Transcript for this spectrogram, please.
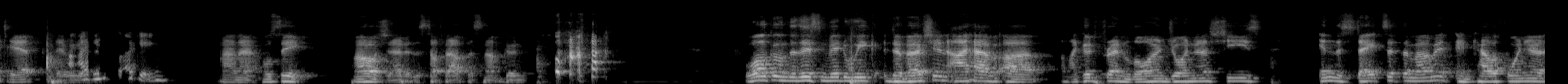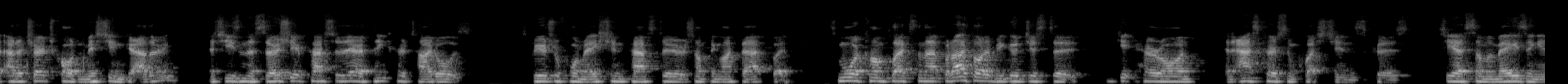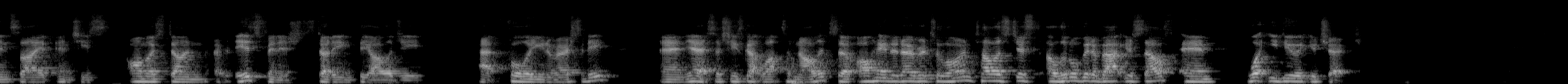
working? Yep, there we go. I think it's working. I know. We'll see. I'll just edit the stuff out that's not good. Welcome to this midweek devotion. I have uh, my good friend Lauren joining us. She's in the States at the moment in California at a church called Mission Gathering, and she's an associate pastor there. I think her title is spiritual formation pastor or something like that, but it's more complex than that. But I thought it'd be good just to get her on and ask her some questions because she has some amazing insight and she's almost done or is finished studying theology at Fuller University. And yeah, so she's got lots of knowledge. So I'll hand it over to Lauren. Tell us just a little bit about yourself and what you do at your church.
